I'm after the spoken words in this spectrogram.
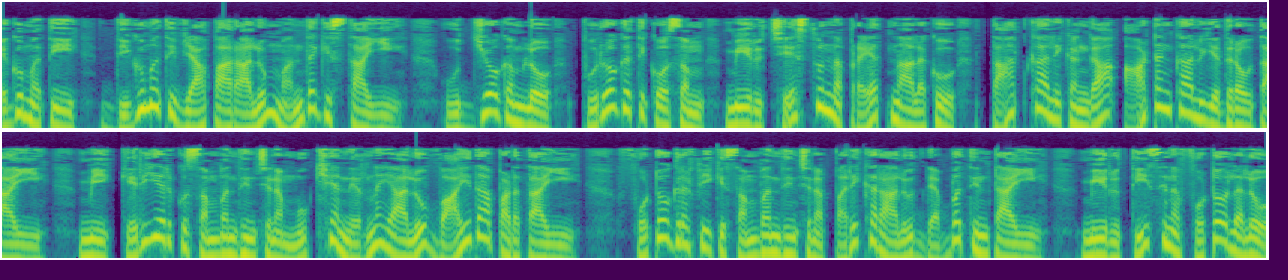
ఎగుమతి దిగుమతి వ్యాపారాలు మందగిస్తాయి. ఉద్యోగంలో పురోగతి కోసం మీరు చేస్తున్న ప్రయత్నాలకు తాత్కాలికంగా ఆటంకాలు ఎదురవుతాయి. మీ కెరియర్కు సంబంధించిన ముఖ్య నిర్ణయాలు వాయిదా పడతాయి. ఫోటోగ్రఫీకి సంబంధించిన పరికరాలు దెబ్బతింటాయి. మీరు తీసిన ఫోటోలలో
